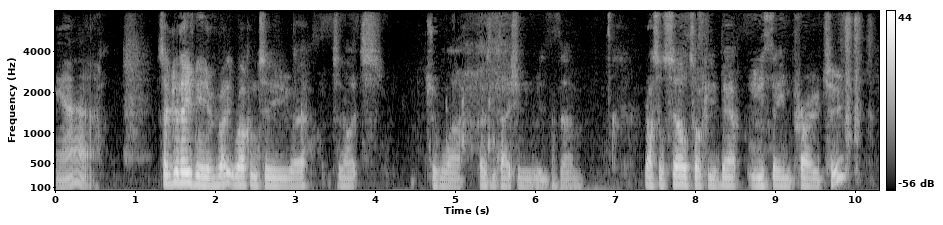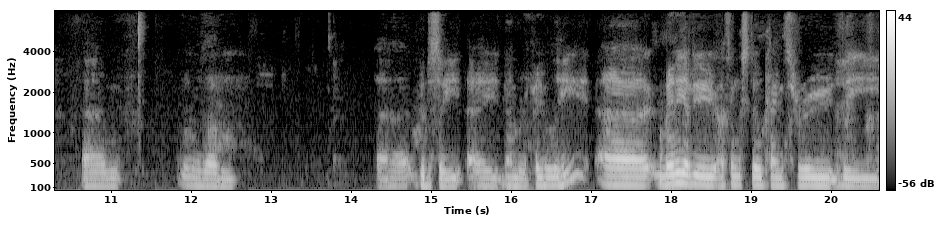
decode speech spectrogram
Yeah. So, good evening, everybody. Welcome to uh, tonight's Joomla presentation with um, Russell Sell talking about YOOtheme Pro 2. Um, well, um, uh, good to see a number of people here. Uh, many of you, I think, still came through the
